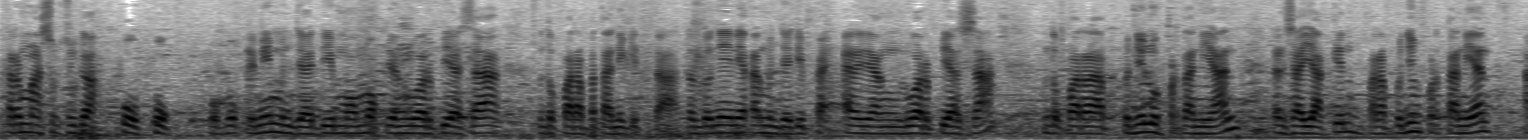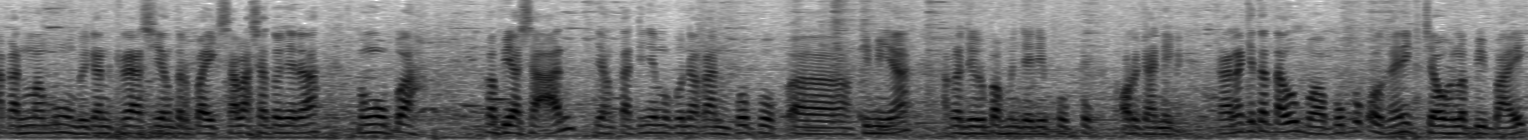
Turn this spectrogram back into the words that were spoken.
termasuk juga pupuk pupuk ini menjadi momok yang luar biasa untuk para petani kita. Tentunya ini akan menjadi PR yang luar biasa untuk para penyuluh pertanian dan saya yakin para penyuluh pertanian akan mampu memberikan kreasi yang terbaik. Salah satunya adalah mengubah kebiasaan yang tadinya menggunakan pupuk uh, kimia akan dirubah menjadi pupuk organik. Karena kita tahu bahwa pupuk organik jauh lebih baik,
